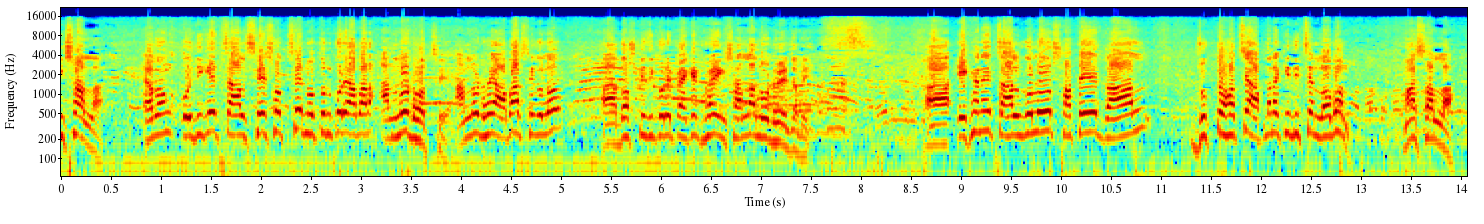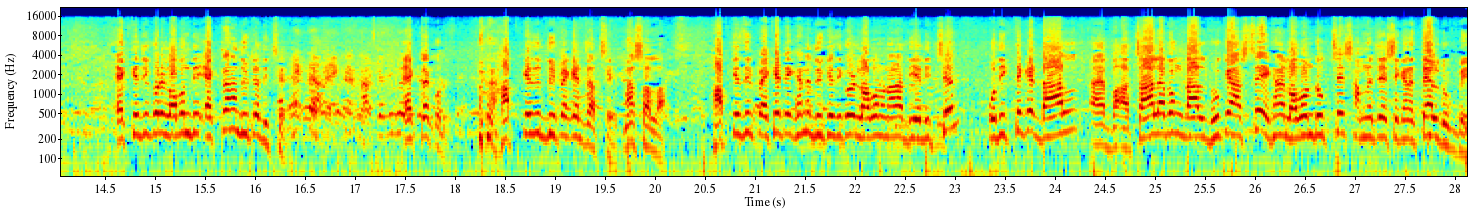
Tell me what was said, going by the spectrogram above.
ইনশাল্লাহ এবং ওইদিকে চাল শেষ হচ্ছে, নতুন করে আবার আনলোড হচ্ছে। আনলোড হয়ে আবার সেগুলো দশ কেজি করে প্যাকেট হয়ে ইনশাল্লাহ লোড হয়ে যাবে। এখানে চালগুলোর সাথে ডাল যুক্ত হচ্ছে। আপনারা কি দিচ্ছেন? লবণ? মাশাল্লাহ এক কেজি করে লবণ দিয়ে একটা না দুইটা দিচ্ছেন? একটা করে হাফ কেজির দুই প্যাকেট যাচ্ছে মাশাল্লাহ হাফ কেজির প্যাকেট এখানে দুই কেজি করে লবণ ওনারা দিয়ে দিচ্ছেন। ওদিক থেকে ডাল চাল এবং ডাল ঢুকে আসছে এখানে লবণ ঢুকছে সামনে যে সেখানে তেল ঢুকবে।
